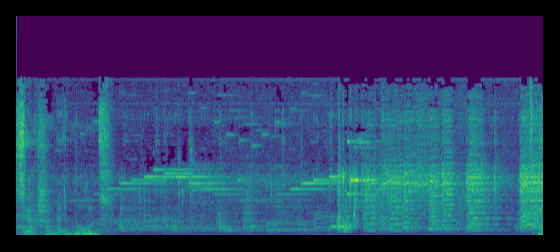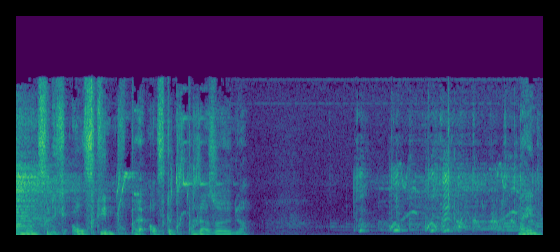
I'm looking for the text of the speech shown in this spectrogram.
Sehr schön, ein Mond. Ein Mond für dich auf, dem auf der Propellersäule. Nein,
